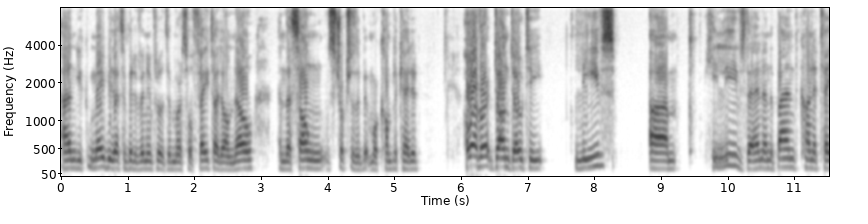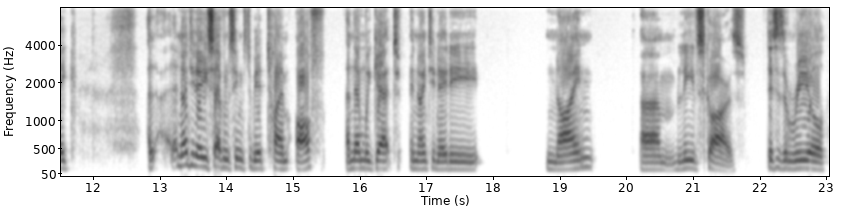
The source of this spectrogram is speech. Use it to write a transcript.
And you, maybe that's a bit of an influence of Mercyful Fate, I don't know. And the song structure is a bit more complicated. However, Don Doty leaves. Um, he leaves then, and the band kind of take. Uh, 1987 seems to be a time off, and then we get in 1989 um, Leave Scars. This is a real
